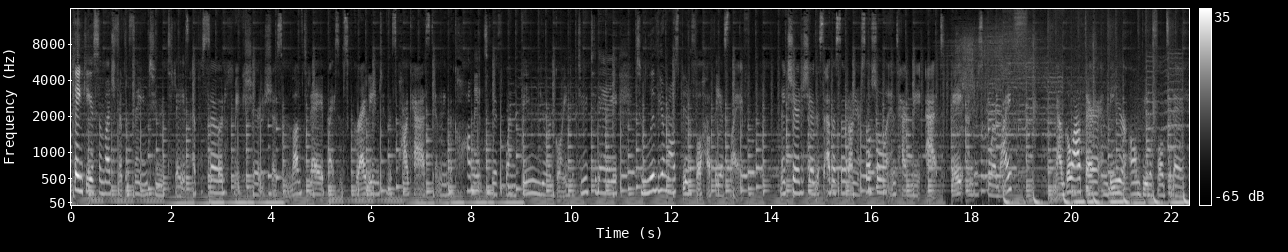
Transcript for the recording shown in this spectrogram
Thank you so much for listening to today's episode. Make sure to show some love today by subscribing to this podcast and leave a comment with one thing you are going to do today to live your most beautiful, healthiest life. Make sure to share this episode on your social and tag me at bay underscore life. Now go out there and be your own beautiful today.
